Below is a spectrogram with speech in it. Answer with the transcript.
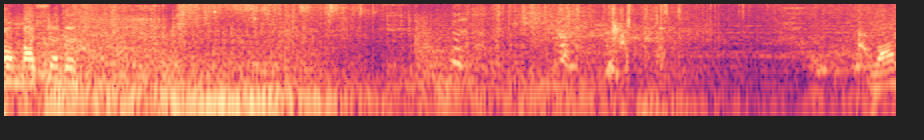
Aksiyon başladı. Ulan!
